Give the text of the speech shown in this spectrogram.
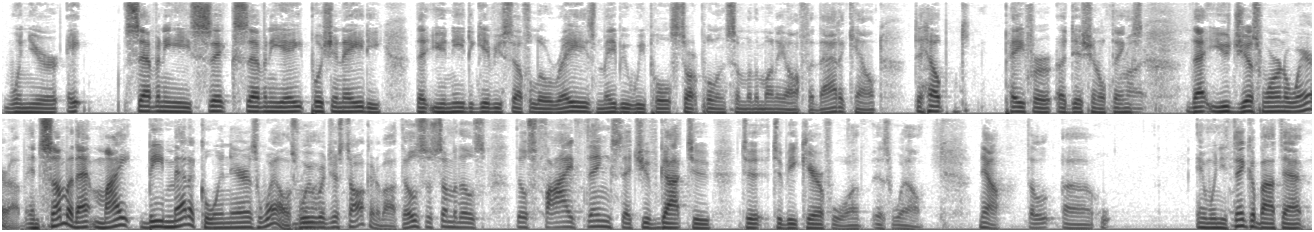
when you're eight, 76, 78, pushing 80, that you need to give yourself a little raise. Maybe we pull, start pulling some of the money off of that account to help pay for additional things that you just weren't aware of. And some of that might be medical in there as well, as we were just talking about. Those are some of those those five things that you've got to to to be careful of as well. Now, the uh, and when you think about that,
